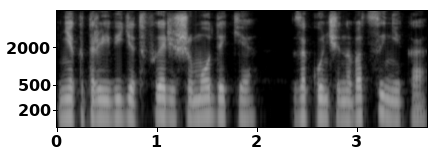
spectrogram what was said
Некоторые видят в Хэрише Модеке законченного циника,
